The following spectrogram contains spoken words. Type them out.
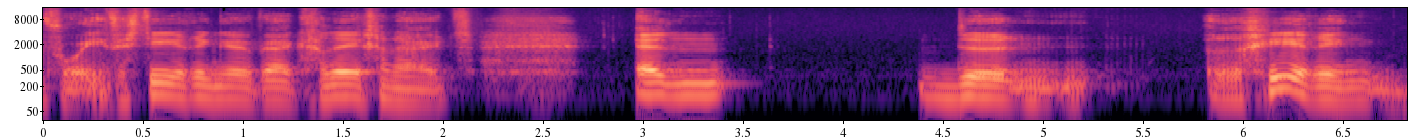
voor investeringen, werkgelegenheid. En de regering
